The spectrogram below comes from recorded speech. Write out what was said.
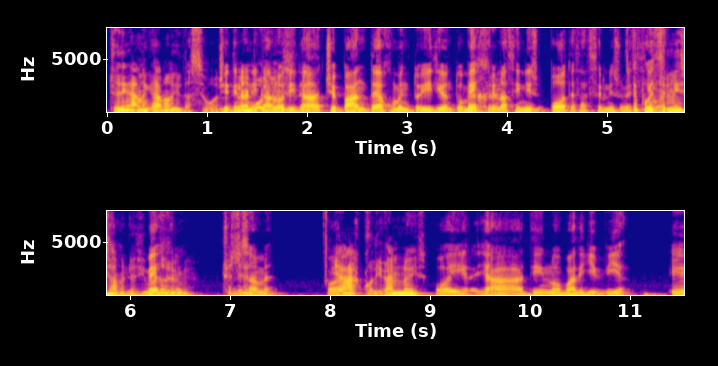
Και την ανικανότητα σε πολύ. και την Είναι πολλές. ανικανότητα και πάντα έχουμε το ίδιο το μέχρι να θυνήσουμε. Πότε θα θρυνήσουμε Ε, που εθρυνήσαμε. και θυμάται Μέχρι. εμείς. Και Θρυνήσαμε. Για ναρκωτικά εννοείς; Όχι ρε, για την οπαδική βία. Ε,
